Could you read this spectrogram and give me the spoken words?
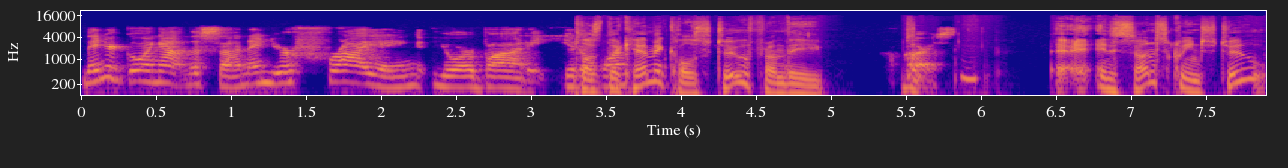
Then you're going out in the sun and you're frying your body. You Plus the chemicals too from the, of course, and sunscreens too.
